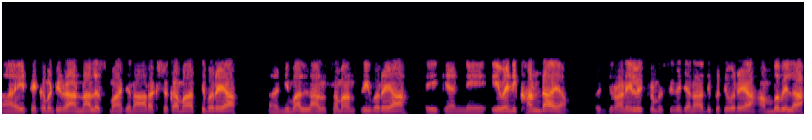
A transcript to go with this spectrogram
ඒත් එක්කම ටිරාන් නලස් මහජන ආරක්ෂක අමාත්‍යවරයා නිමල් ලංස මන්ත්‍රීවරයා ඒ කියන්නේ එවැනි කණ්ඩායම් රනිල් වික්‍රමසිංහ ජනාධිපතිවරයා හම්බ වෙලා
